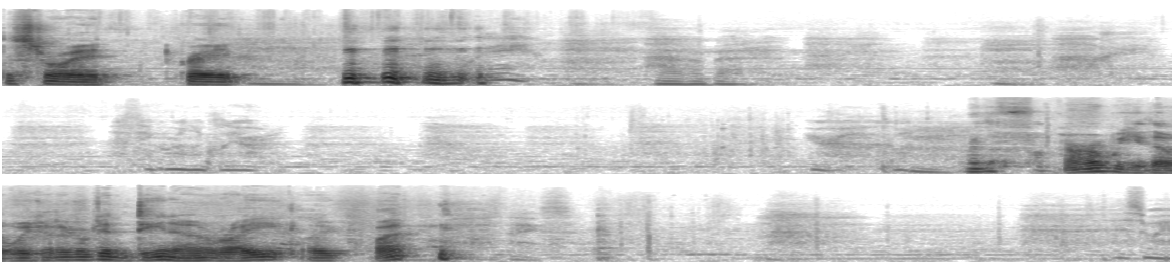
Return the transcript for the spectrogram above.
destroyed. Great. Okay. Never better. I think we're in the clear. Here, come on. Where the fuck are we, though? We gotta go get Dina, right? Like, what? This way.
